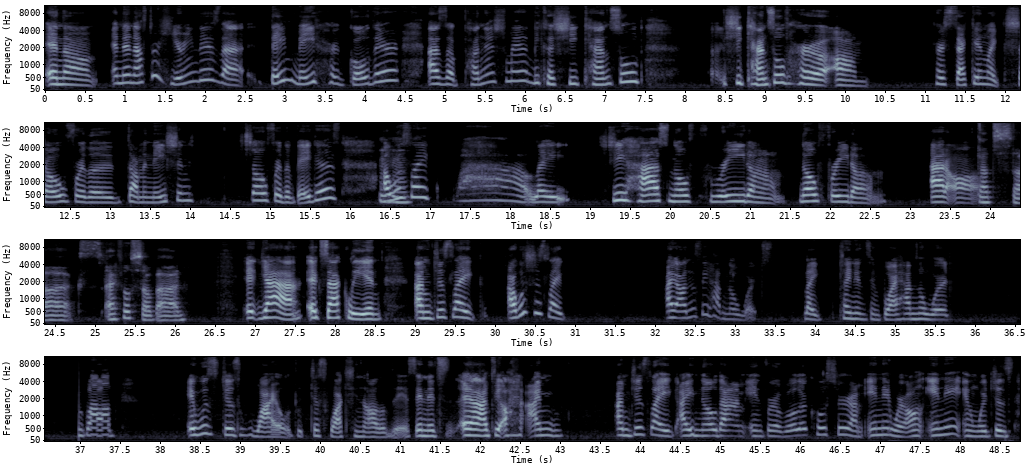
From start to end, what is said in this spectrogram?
and um and then after hearing this, that they made her go there as a punishment because she canceled she canceled her um her second like show for the domination show for the Vegas. Mm-hmm. I was like, wow, like she has no freedom. No freedom at all. That sucks. I feel so bad. It yeah, exactly. And I'm just like I was just like I honestly have no words. Like plain and simple, I have no words. Bob, It was just wild just watching all of this, and it's and I feel I'm I'm just like I know that I'm in for a roller coaster. I'm in it. We're all in it, and we're just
